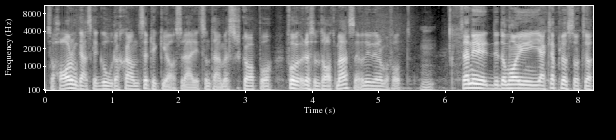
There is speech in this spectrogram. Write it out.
så har de ganska goda chanser tycker jag sådär i ett sånt här mästerskap och få resultat med sig och det är det de har fått. Mm. Sen är det, de har ju en jäkla plus också.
